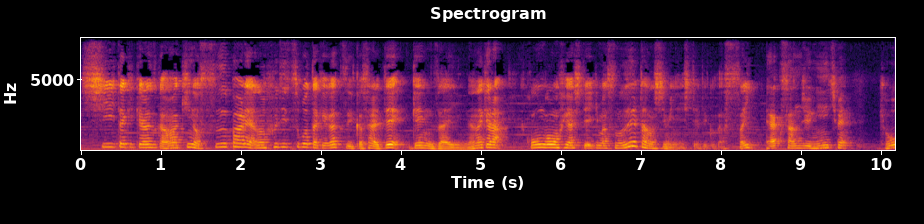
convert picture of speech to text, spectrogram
椎茸キャラ図鑑は木のスーパーレアの富士壺竹が追加されて、現在7キャラ。今後も増やしていきますので、楽しみにしていてください。132日目。今日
